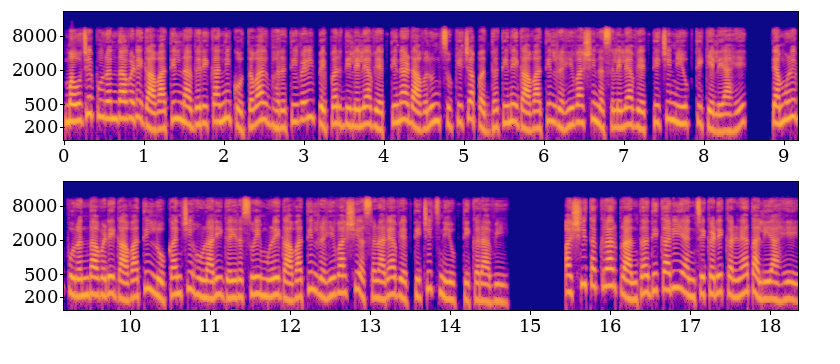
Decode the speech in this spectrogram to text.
मौजे पुरंदावडे गावातील नागरिकांनी कोतवाल भरतीवेळी पेपर दिलेल्या व्यक्तींना डावलून चुकीच्या पद्धतीने गावातील रहिवाशी नसलेल्या व्यक्तीची नियुक्ती केली आहे. त्यामुळे पुरंदावडे गावातील लोकांची होणारी गैरसोयीमुळे गावातील रहिवाशी असणाऱ्या व्यक्तीचीच नियुक्ती करावी. अशी तक्रार प्रांताधिकारी यांचेकडे करण्यात आली आहे.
